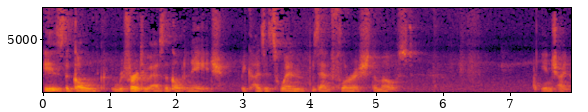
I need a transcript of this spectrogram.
is the gold referred to as the Golden Age because it's when Zen flourished the most in China.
